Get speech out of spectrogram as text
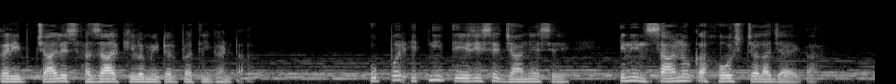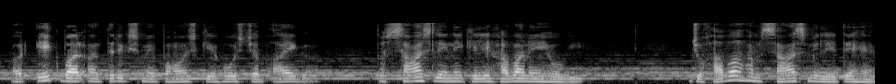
करीब चालीस हज़ार किलोमीटर प्रति घंटा। ऊपर इतनी तेज़ी से जाने से इन इंसानों का होश चला जाएगा। और एक बार अंतरिक्ष में पहुँच के होश जब आएगा तो सांस लेने के लिए हवा नहीं होगी। जो हवा हम सांस में लेते हैं,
